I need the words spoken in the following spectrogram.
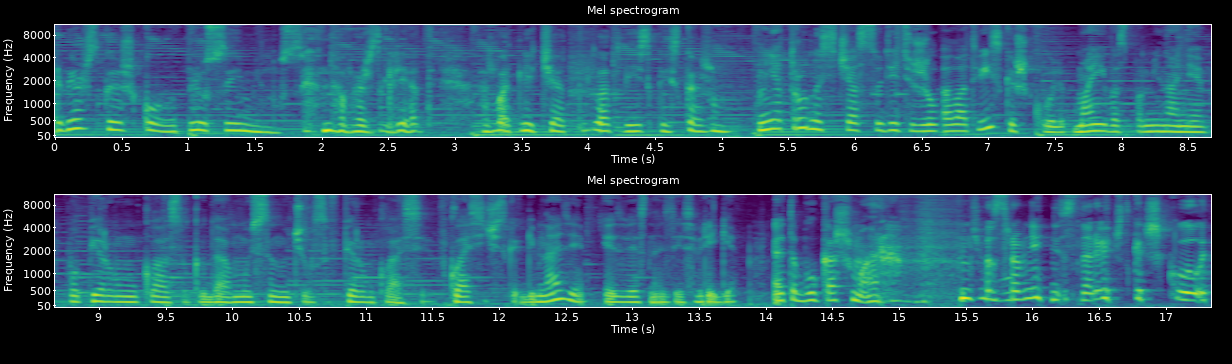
Норвежская школа, плюсы и минусы, на ваш взгляд, в отличие от латвийской, скажем? Мне трудно сейчас судить уже о латвийской школе. Мои воспоминания по первому классу, когда мой сын учился в первом классе в классической гимназии, известной здесь в Риге, это был кошмар по сравнению с норвежской школой.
